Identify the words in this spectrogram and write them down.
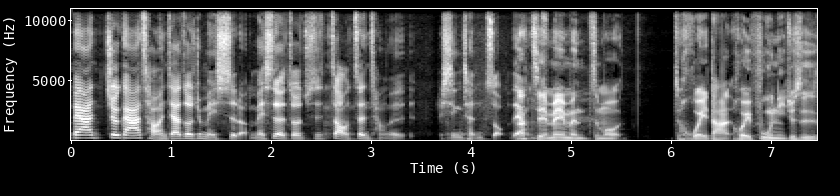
被他就跟他吵完架之后就没事了，没事了之后就是照正常的行程走。这样，那姐妹们怎么回答回复你？就是。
